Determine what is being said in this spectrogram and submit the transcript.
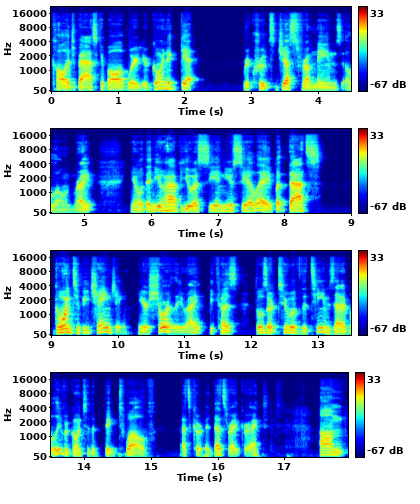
college basketball where you're going to get recruits just from names alone, right? You know, then you have USC and UCLA, but that's going to be changing here shortly, right? Because those are two of the teams that I believe are going to the Big 12. That's correct. That's right, correct? Um,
